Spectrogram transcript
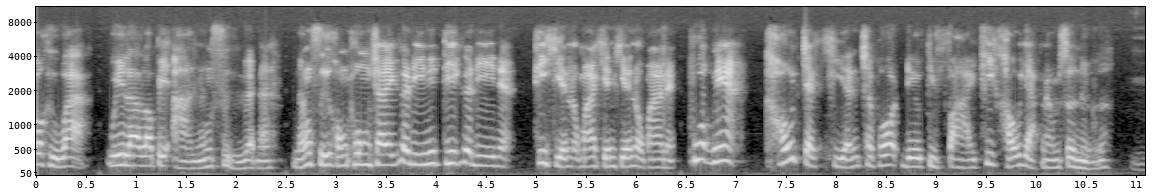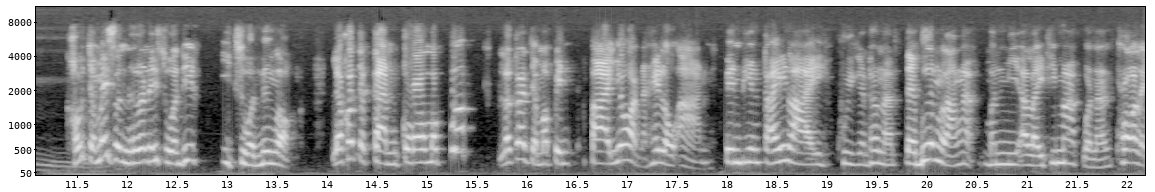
ก็คือว่าเวลาเราไปอ่านหนังสืออะนะหนังสือของธงชัยก็ดีนิติก็ดีเนี่ยที่เขียนออกมาเขียนเขียนออกมาเนี่ย พวกเนี้ยเขาจะเขียนเฉพาะเดลติฟายที่เขาอยากนำเสนออืมเขาจะไม่เสนอในส่วนที่อีกส่วนหนึ่งหรอก แล้วเขาจะกลันกรองมาปุ๊บ แล้วก็จะมาเป็นปลายยอดน่ะให้เราอ่าน เป็นเพียงไกด์ไลน์คุยกันเท่านั้น แต่เบื้องหลังอะมันมีอะไรที่มากกว่านั้น เพราะอะไร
